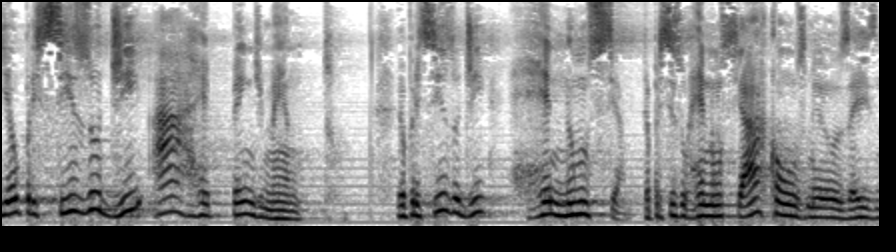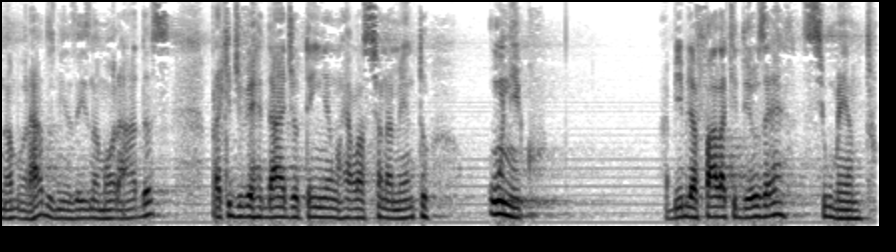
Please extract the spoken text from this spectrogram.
e eu preciso de arrependimento. Eu preciso de renúncia. Eu preciso renunciar com os meus ex-namorados, minhas ex-namoradas, para que de verdade eu tenha um relacionamento único. A Bíblia fala que Deus é ciumento.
